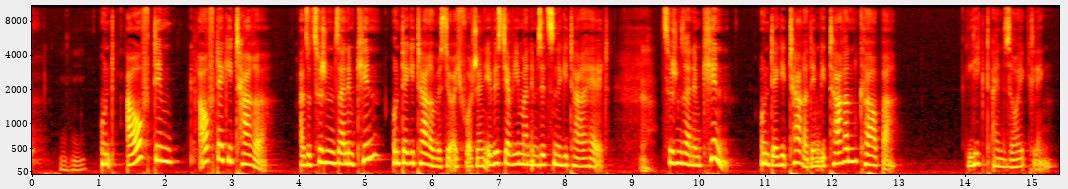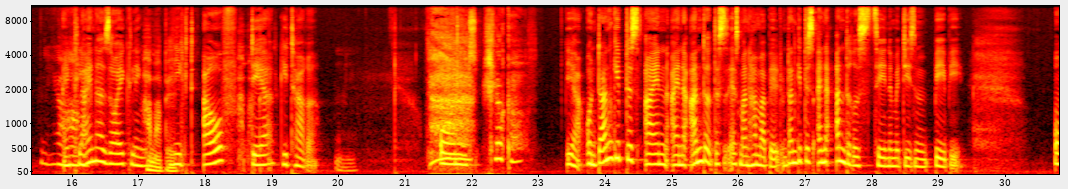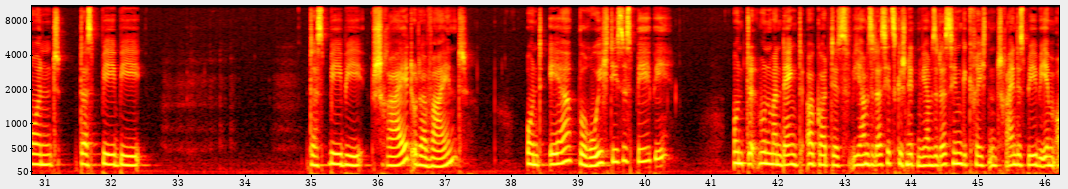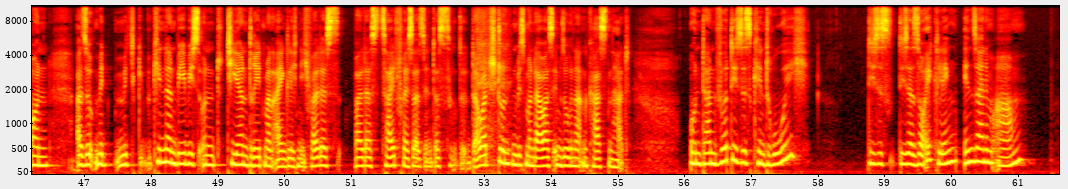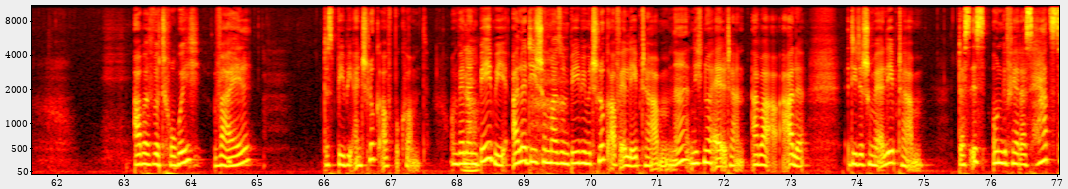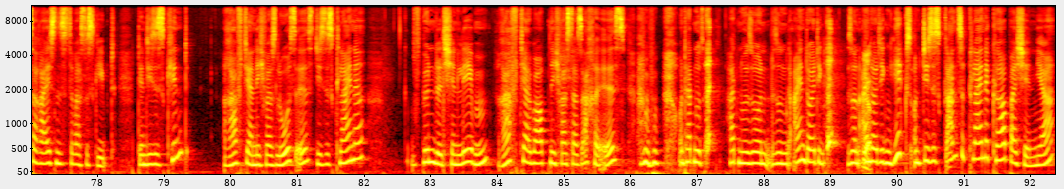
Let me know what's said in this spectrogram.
Und auf, dem, auf der Gitarre, also zwischen seinem Kinn und der Gitarre müsst ihr euch vorstellen. Ihr wisst ja, wie man im Sitzen eine Gitarre hält. Ja. Zwischen seinem Kinn und der Gitarre, dem Gitarrenkörper, liegt ein Säugling. Ein kleiner Säugling Hammerbild. liegt auf der Gitarre. Und Schluck auf. ja, und dann gibt es ein, eine andere, das ist erstmal ein Hammerbild, und dann gibt es eine andere Szene mit diesem Baby. Und das Baby, das Baby schreit oder weint und er beruhigt dieses Baby. Und, und man denkt, oh Gott, jetzt, wie haben sie das jetzt geschnitten? Wie haben sie das hingekriegt? Ein schreiendes Baby im On. Also mit, mit Kindern, Babys und Tieren dreht man eigentlich nicht, weil das, weil das Zeitfresser sind. Das dauert Stunden, bis man da was im sogenannten Kasten hat. Und dann wird dieses Kind ruhig, dieses, dieser Säugling in seinem Arm, aber wird ruhig, weil das Baby einen Schluck aufbekommt. Und wenn Ja. ein Baby, alle, die schon mal so ein Baby mit Schluckauf erlebt haben, ne? nicht nur Eltern, aber alle, die das schon mal erlebt haben, das ist ungefähr das Herzzerreißendste, was es gibt. Denn dieses Kind rafft ja nicht, was los ist. Dieses kleine Bündelchen Leben rafft ja überhaupt nicht, was da Sache ist und hat nur, hat nur so, einen- so einen eindeutigen, so einen Ja. eindeutigen Hicks und dieses ganze kleine Körperchen, ja,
